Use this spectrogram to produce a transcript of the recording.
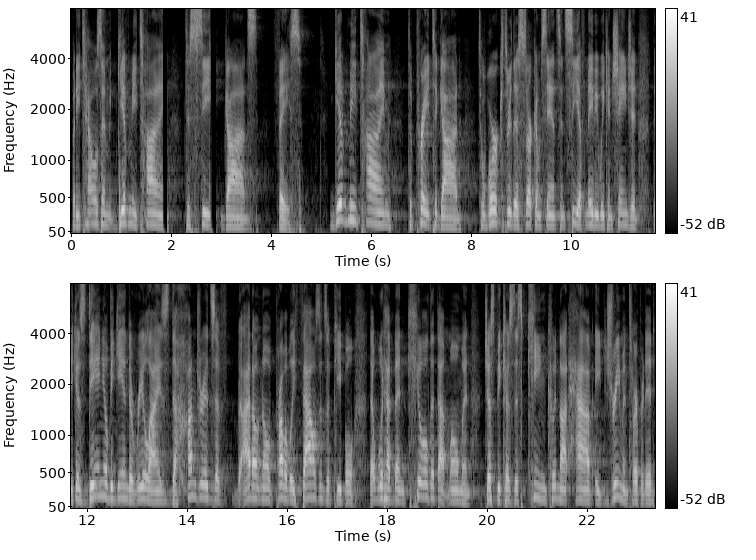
but he tells him, Give me time to seek God's face. Give me time to pray to God, to work through this circumstance and see if maybe we can change it. Because Daniel began to realize the hundreds of I don't know, probably thousands of people that would have been killed at that moment just because this king could not have a dream interpreted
